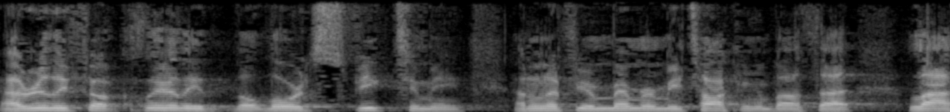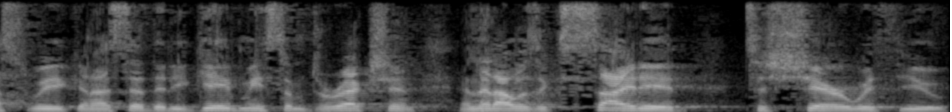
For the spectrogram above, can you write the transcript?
I really felt clearly the Lord speak to me. I don't know if you remember me talking about that last week, and I said that He gave me some direction and that I was excited to share with you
